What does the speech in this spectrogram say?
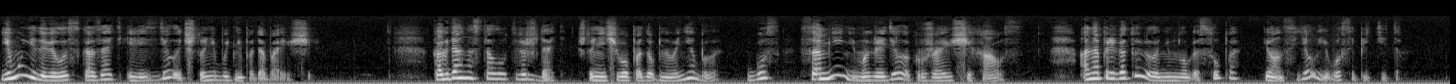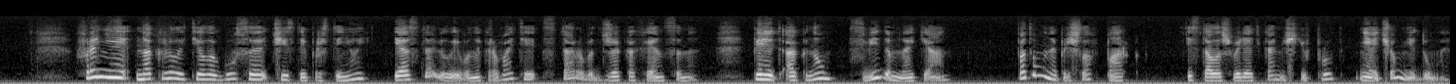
ему не довелось сказать или сделать что-нибудь неподобающее. Когда она стала утверждать, что ничего подобного не было, Гус сомнением оглядел окружающий хаос. Она приготовила немного супа, и он съел его с аппетитом. Фрэнни накрыла тело гуса чистой простыней и оставила его на кровати старого Джека Хэнсона перед окном с видом на океан. Потом она пришла в парк и стала швырять камешки в пруд, ни о чем не думая.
